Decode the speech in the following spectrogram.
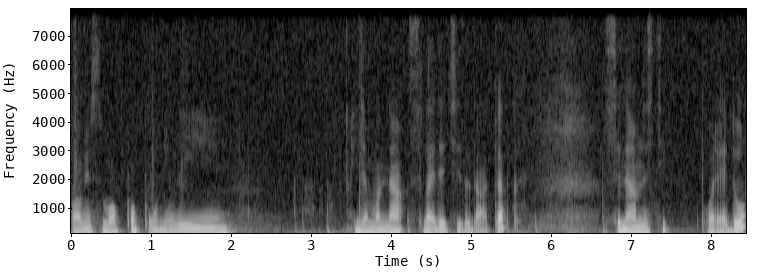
ovim smo popunili. Idemo na sledeći zadatak, 17. po redu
